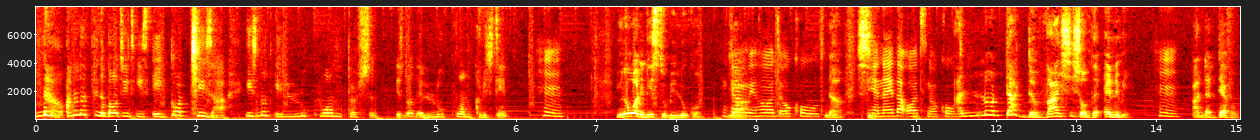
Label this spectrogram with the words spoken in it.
Now, another thing about it is a God chaser is not a lukewarm person. Is not a lukewarm Christian. You know what it is to be lukewarm. You You can are- be hot or cold. now, see, You're neither hot nor cold. And not that devices of the enemy hmm. and the devil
